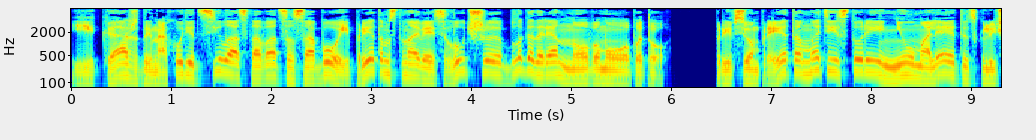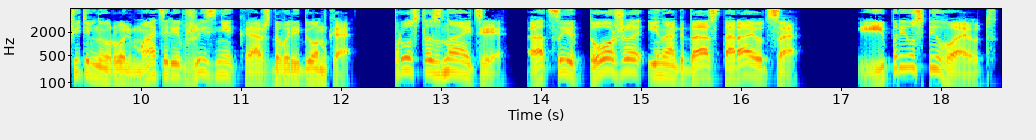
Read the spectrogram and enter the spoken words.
И каждый находит силы оставаться собой, при этом становясь лучше благодаря новому опыту. При всем при этом эти истории не умаляют исключительную роль матери в жизни каждого ребенка. Просто знайте, Отцы тоже иногда стараются. И преуспевают.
